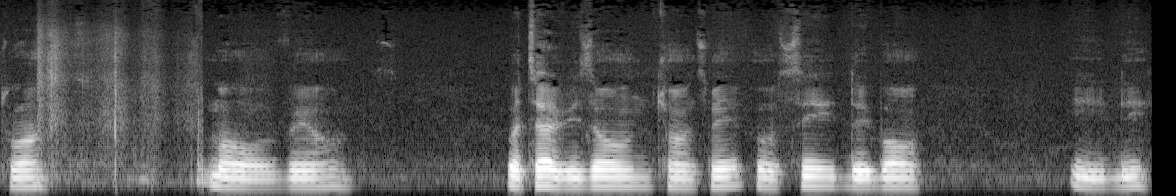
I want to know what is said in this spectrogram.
toi mauvaises. La télévision transmet aussi des bons idées.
